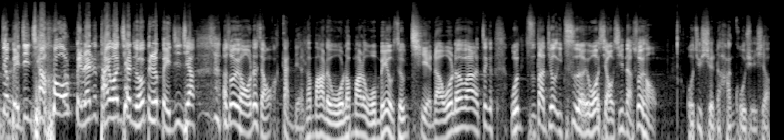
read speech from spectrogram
就北京腔，我本来的台湾腔怎么变成北京腔？啊，所以哦，我在想，干点他妈的，我他妈的，我没有什么钱呐，我他妈的这个我子弹就一次而已，我小心呐。所以哦，我去选了韩国学校，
